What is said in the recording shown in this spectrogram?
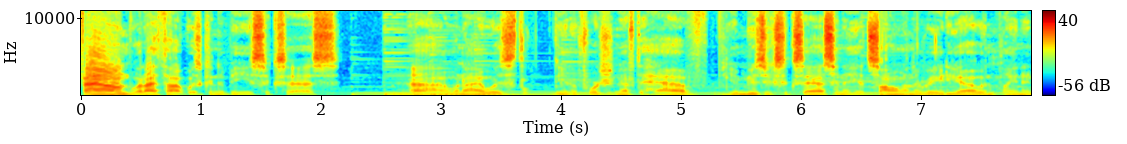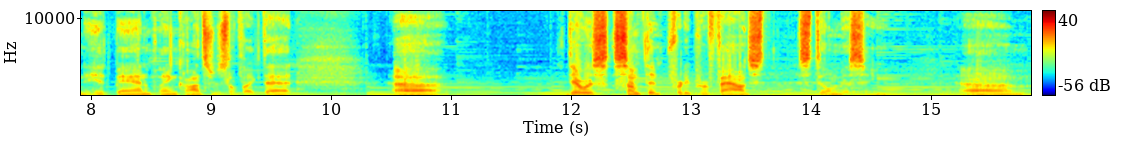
found what I thought was going to be success, uh, when I was you know fortunate enough to have you know, music success and a hit song on the radio and playing in a hit band and playing concerts and stuff like that, uh, there was something pretty profound still missing. Um,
